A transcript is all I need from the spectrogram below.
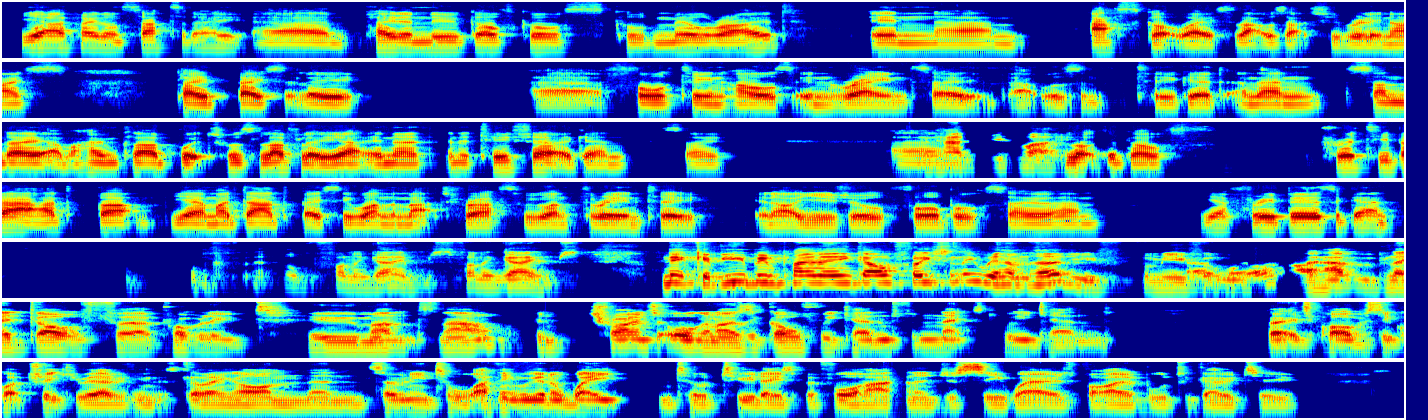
Yeah, I played on Saturday. Um, played a new golf course called Mill Ride in um, Ascot Way, so that was actually really nice. Played basically uh, 14 holes in rain, so that wasn't too good. And then Sunday at my home club, which was lovely. Yeah, in a in a t-shirt again. So um, how did you play? Lots of golf. Pretty bad, but yeah, my dad basically won the match for us. We won three and two in our usual four ball. So um, yeah, three beers again. Oh, fun and games, fun and games. Nick, have you been playing any golf recently? We haven't heard you from you for um, a while. I haven't played golf for probably two months now. I've been trying to organise a golf weekend for next weekend, but it's quite obviously quite tricky with everything that's going on. And so we need to. I think we're going to wait until two days beforehand and just see where it's viable to go to,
